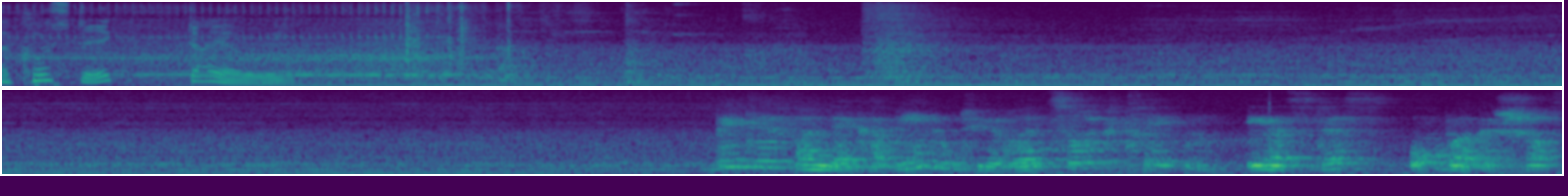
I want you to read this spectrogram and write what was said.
Acoustic Diary Bitte von der Kabinentüre zurücktreten. Erstes Obergeschoss.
